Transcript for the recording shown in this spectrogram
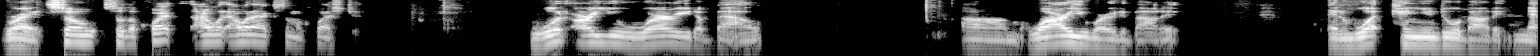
Right. So so the question I would I would ask them a question. What are you worried about? Um, why are you worried about it? And what can you do about it now?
